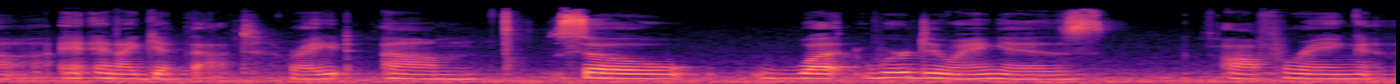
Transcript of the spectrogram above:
Uh, and, and, I get that, right? Um, so, what we're doing is offering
